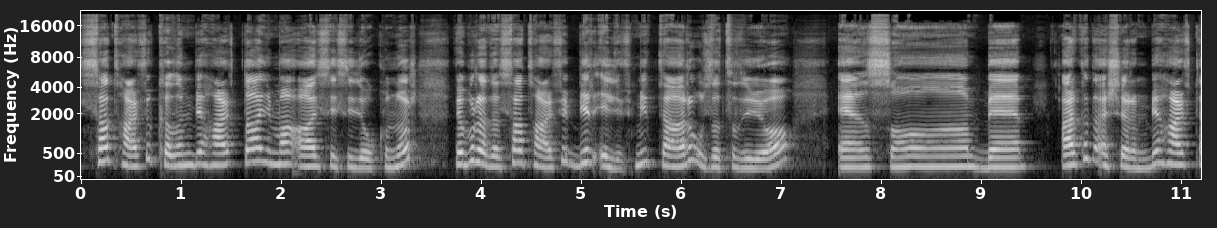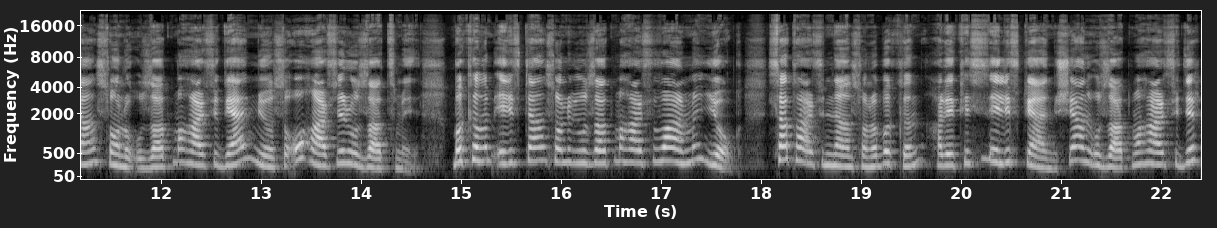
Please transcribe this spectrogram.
Sat harfi kalın bir harf. Daima a sesiyle okunur. Ve burada sat harfi bir elif miktarı uzatılıyor. Ensabe. Arkadaşlarım bir harften sonra uzatma harfi gelmiyorsa o harfleri uzatmayın. Bakalım eliften sonra bir uzatma harfi var mı? Yok. Sat harfinden sonra bakın hareketsiz elif gelmiş. Yani uzatma harfidir.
